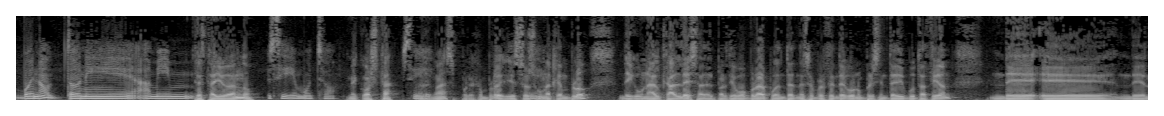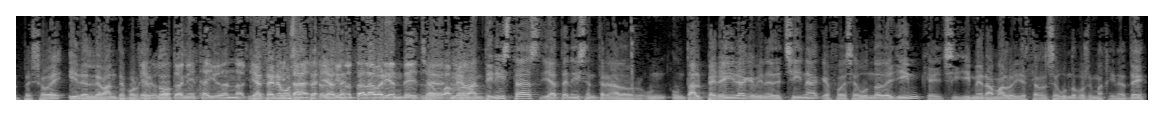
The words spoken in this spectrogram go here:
Bueno, Tony, a mí Te está ayudando. sí mucho. Me consta, Sí. además, por ejemplo, y eso es un ejemplo de que una alcaldesa del Partido Popular puede entenderse perfectamente con un presidente de Diputación de, eh, del PSOE y del Levante, por Pero cierto. Tony está ayudando. Ya tenemos Está, entre- ya que te- no está la variante hecha, Le- Juanma. levantinistas, ya tenéis entrenador. Un, un tal Pereira que viene de China, que fue segundo de Jim, que si Jim era malo y este era el segundo, pues imagínate.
